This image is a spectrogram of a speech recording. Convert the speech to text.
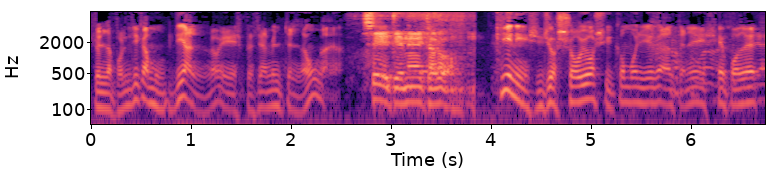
sino en la política mundial, ¿no? y especialmente en la húngara. Sí, tiene, claro. ¿Quién es George Soros y cómo llega a tener ese poder?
